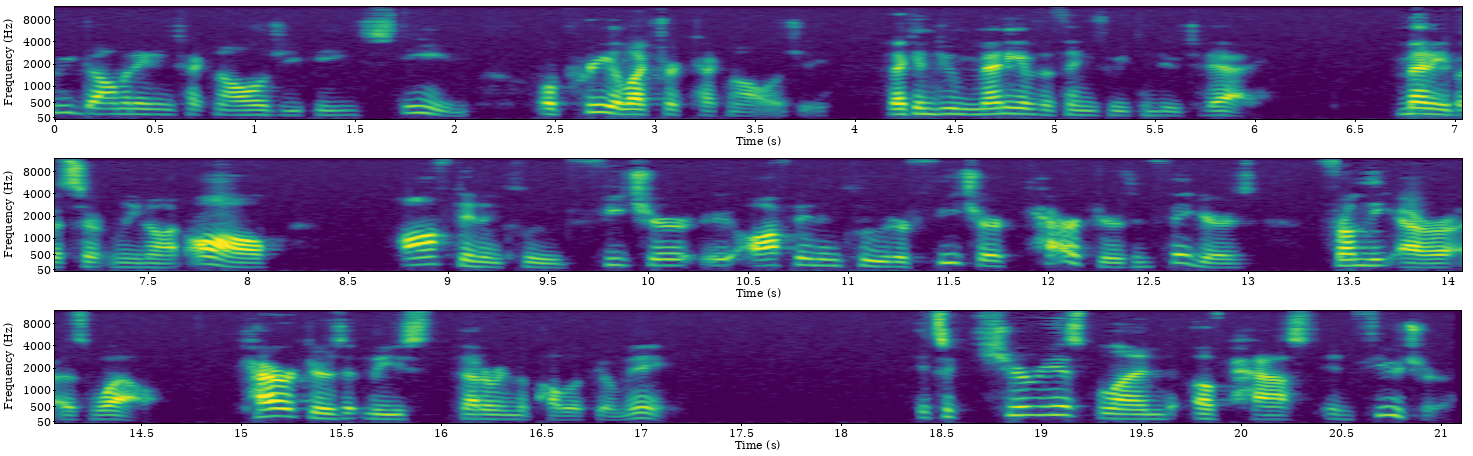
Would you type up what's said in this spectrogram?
predominating technology being steam or pre-electric technology that can do many of the things we can do today. Many, but certainly not all, often include feature often include or feature characters and figures from the era as well. Characters at least that are in the public domain. It's a curious blend of past and future,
